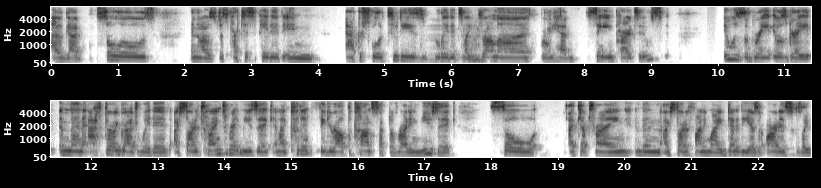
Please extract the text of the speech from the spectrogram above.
I got solos, and then I was just participated in after school activities mm. related to like drama, where we had singing parts. It was it was a great it was great and then after i graduated i started trying to write music and i couldn't figure out the concept of writing music so i kept trying and then i started finding my identity as an artist because like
